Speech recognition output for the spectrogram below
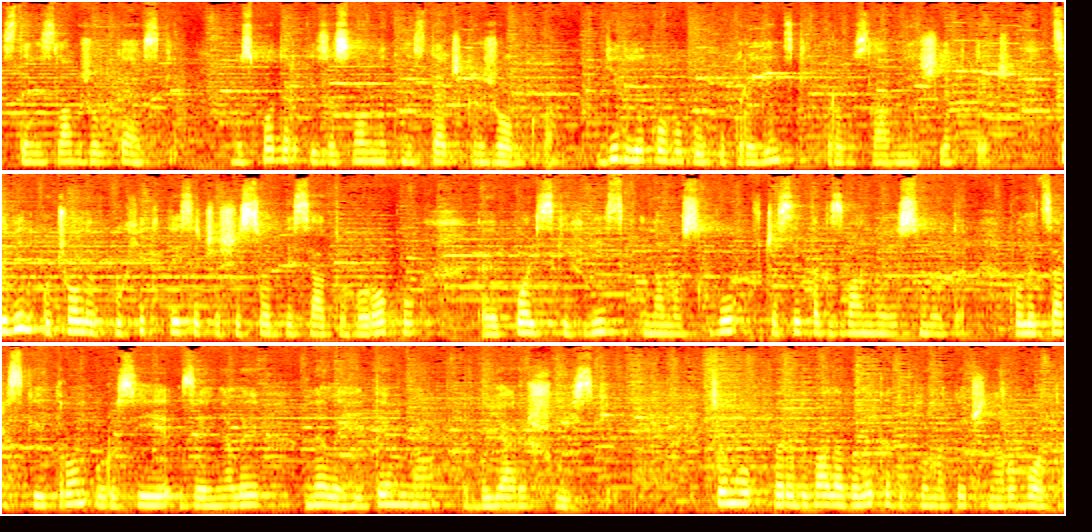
Станіслав Жовкевський, господар і засновник містечка Жовква, дід якого був український православний шляхтич. Це він очолив похід 1610 року е, польських військ на Москву в часи так званої смути, коли царський трон у Росії зайняли нелегітимно бояри шуйські. Цьому передувала велика дипломатична робота.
